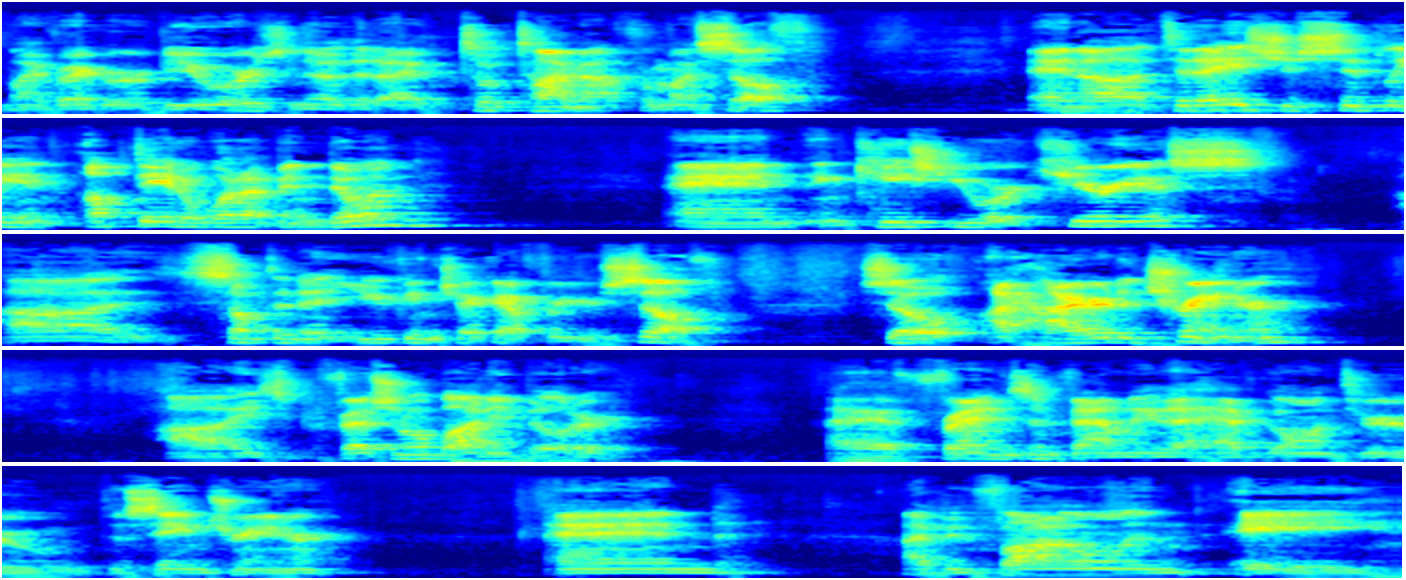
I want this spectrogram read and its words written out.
my regular viewers know that I took time out for myself. And uh, today is just simply an update of what I've been doing. And in case you are curious, uh, something that you can check out for yourself. So I hired a trainer. Uh, he's a professional bodybuilder. I have friends and family that have gone through the same trainer. And I've been following a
